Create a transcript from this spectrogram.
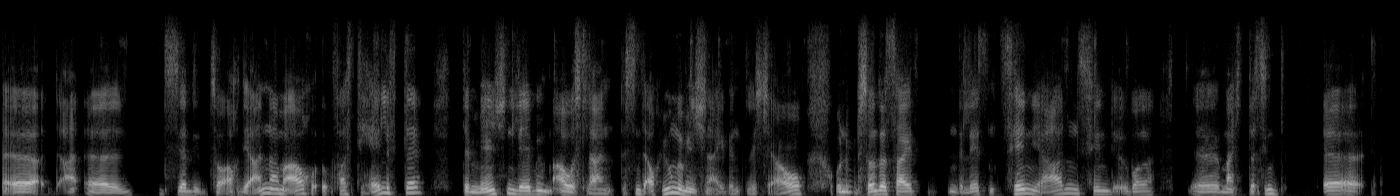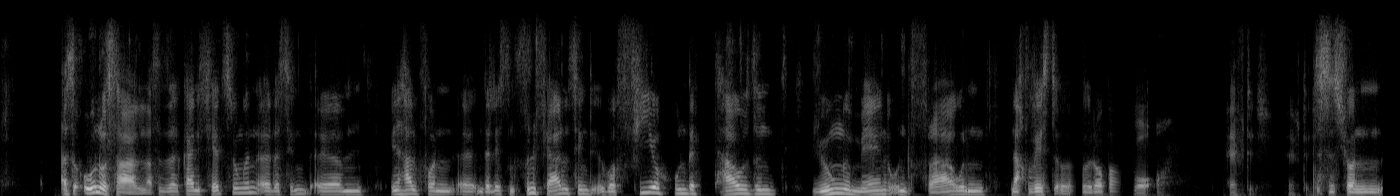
äh, äh, das ist ja so auch die Annahme auch, fast die Hälfte der Menschen leben im Ausland. Das sind auch junge Menschen eigentlich auch. Und besonders seit in den letzten zehn Jahren sind über, äh, das sind äh, also UNO-Zahlen, also keine Schätzungen, äh, das sind ähm, innerhalb von äh, in den letzten fünf Jahren sind über 400.000 junge Männer und Frauen nach Westeuropa. Boah, heftig. Heftig. Das ist schon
